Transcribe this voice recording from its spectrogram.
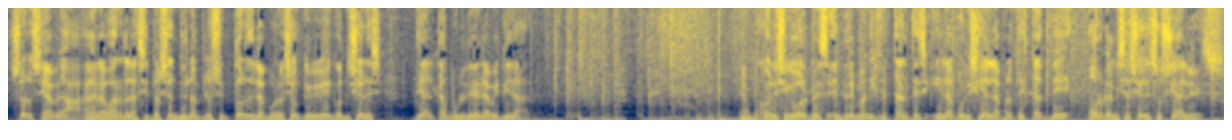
solo se va a agravar la situación de un amplio sector de la población que vive en condiciones de alta vulnerabilidad. Empujones y golpes entre manifestantes y la policía en la protesta de organizaciones sociales.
